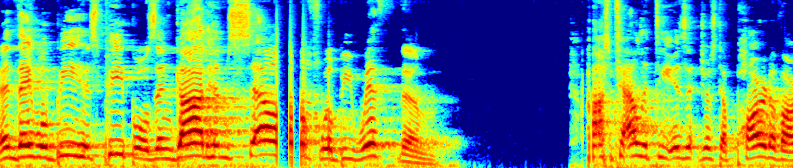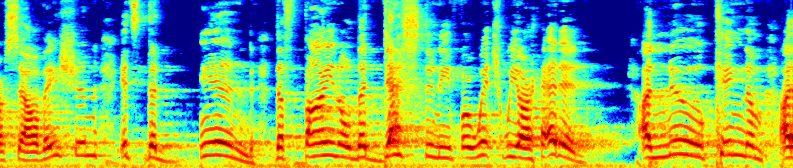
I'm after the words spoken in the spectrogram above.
and they will be his peoples, and God himself will be with them. Hospitality isn't just a part of our salvation, it's the end, the final, the destiny for which we are headed. A new kingdom, a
